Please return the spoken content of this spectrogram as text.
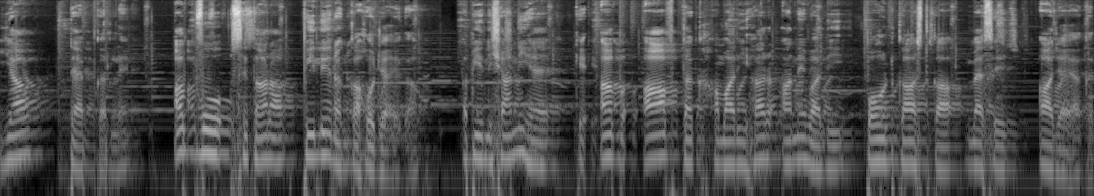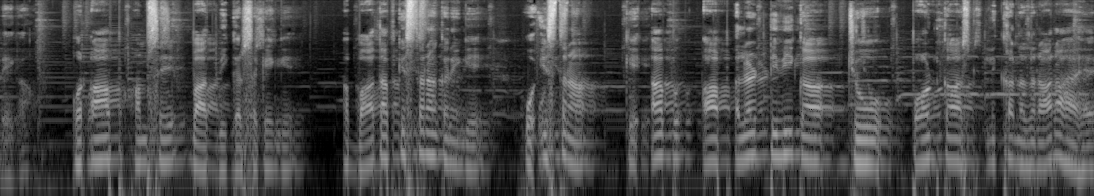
या टैप कर लें। अब वो सितारा पीले रंग का हो जाएगा। अब ये निशानी है कि अब आप तक हमारी हर आने वाली पॉडकास्ट का मैसेज आ जाया करेगा। और आप हमसे बात भी कर सकेंगे। अब बात आप किस तरह करेंगे? वो इस तरह कि अब आप अलर्ट टीवी का जो पॉडकास्ट लिखा नज़र आ रहा है,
